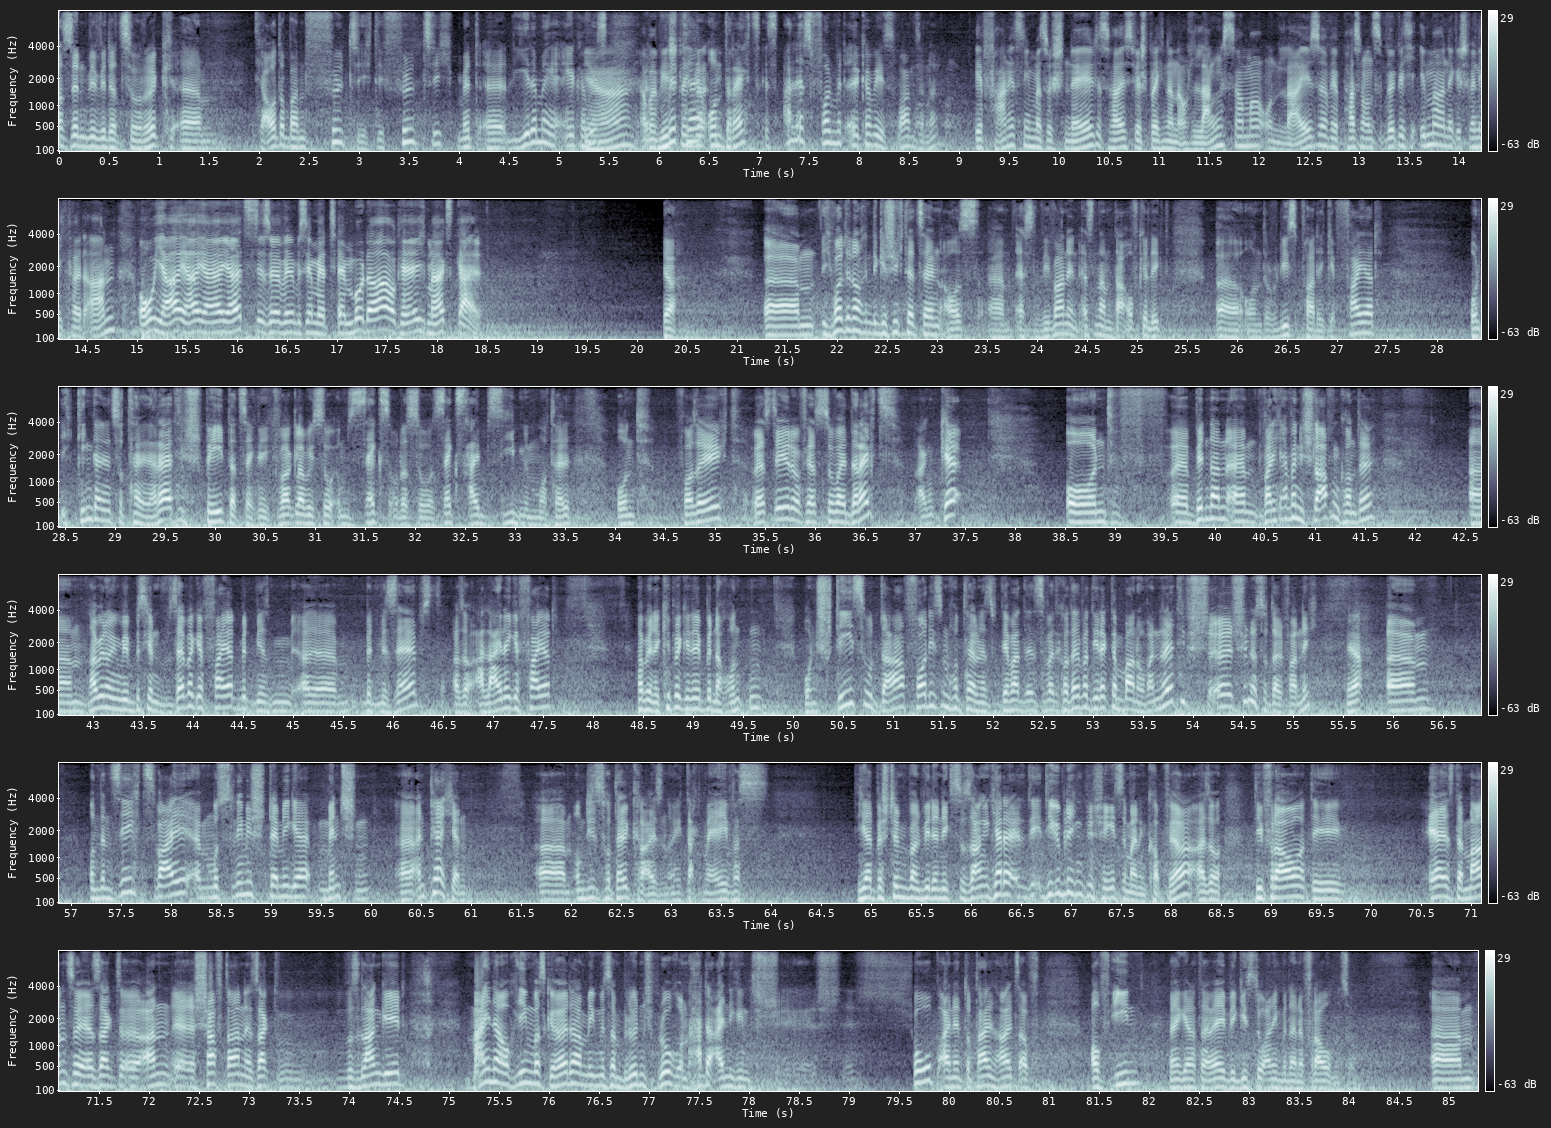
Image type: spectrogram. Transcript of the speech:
da sind wir wieder zurück. Ähm, die Autobahn füllt sich, die füllt sich mit äh, jeder Menge LKWs. Ja, aber Äh, wir Mitte sprechen- und rechts ist alles voll mit LKWs. Wahnsinn, ne? Wir fahren jetzt nicht mehr so schnell, das heißt, wir sprechen dann auch langsamer und leiser. Wir passen uns wirklich immer an die Geschwindigkeit an. Oh ja, ja, ja, ja, jetzt ist ja wieder ein bisschen mehr Tempo da. Okay, ich merk's, geil. Ja. Ähm, ich wollte noch die Geschichte erzählen aus ähm, Essen. Wir waren in Essen, haben da aufgelegt äh, und Release Party gefeiert. Und ich ging dann ins Hotel, relativ spät tatsächlich. Ich war, glaube ich, so um sechs oder so, sechs, halb sieben im Hotel. Und Vorsicht, Westi, du fährst so weit rechts. Danke. Und äh, bin dann, ähm, weil ich einfach nicht schlafen konnte, ähm, habe ich noch irgendwie ein bisschen selber gefeiert mit mir, äh, mit mir selbst, also alleine gefeiert. Habe mir eine Kippe gelegt, bin nach unten und stehe so da vor diesem Hotel. Das, der war, das Hotel war direkt am Bahnhof. Ein relativ äh, schönes Hotel, fand ich. Ja. Ähm, und dann sehe ich zwei äh, muslimischstämmige Menschen, äh, ein Pärchen, ähm, um dieses Hotel kreisen. Und ich dachte mir, hey, was. Die hat bestimmt mal wieder nichts zu sagen. Ich hatte die, die üblichen Klischees in meinem Kopf, ja. Also die Frau, die. Er ist der Mann, so er sagt äh, an, er schafft an, er sagt, wo es lang geht. Meine auch irgendwas gehört haben, irgendwie so einen blöden Spruch und hatte eigentlich einen Sch Sch Schob, einen totalen Hals auf, auf ihn. Wenn ich gedacht habe, hey, wie gehst du eigentlich mit deiner Frau um und so. Ähm,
